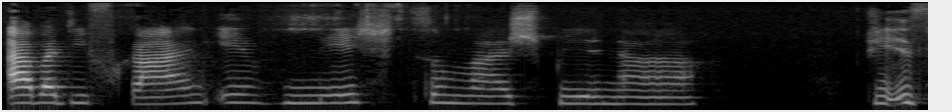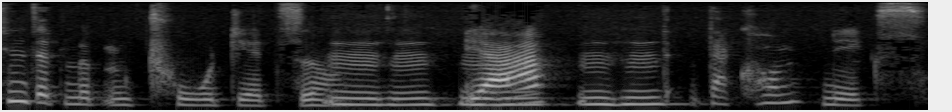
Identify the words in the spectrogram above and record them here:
aber die fragen eben nicht zum Beispiel nach, wie ist denn das mit dem Tod jetzt so? Mhm, ja, mhm. Da, da kommt nichts.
